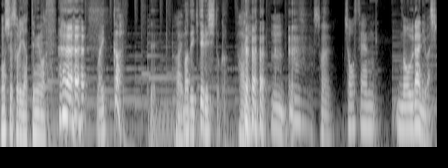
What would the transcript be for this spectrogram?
もしそれやってみます？まあいっかって。はい。まだ生きてるしとか、はい。うん、はい、挑戦の裏には失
